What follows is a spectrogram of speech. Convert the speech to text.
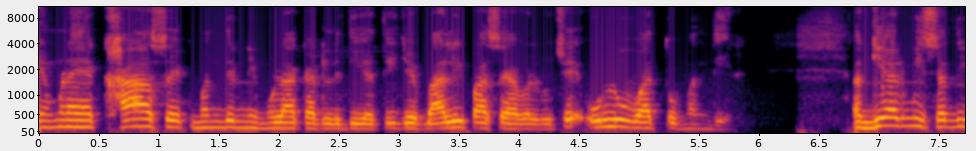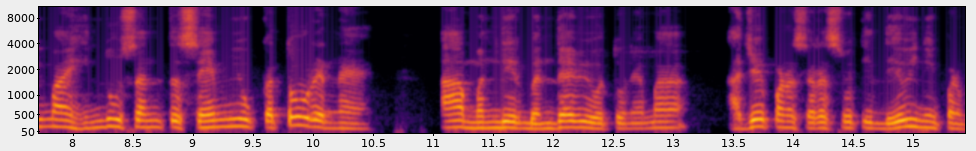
એમણે ખાસ એક મંદિરની મુલાકાત લીધી હતી, જે બાલી પાસે આવેલું છે ઉલ્લુવાતુ મંદિર. અગિયારમી સદીમાં હિન્દુ સંત સેમ્યુ કતોરેને આ મંદિર બંધાવ્યું હતું, ને એમાં આજે પણ સરસ્વતી દેવીની પણ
